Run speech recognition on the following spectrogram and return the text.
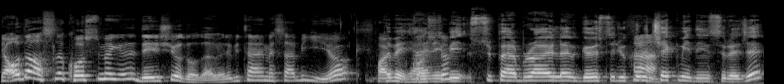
Ya o da aslında kostüme göre değişiyordu o da. Böyle bir tane mesela bir giyiyor. Farklı Tabii bir yani kostüm. bir süper bra ile göğüsleri yukarı Ha. çekmediğin sürece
